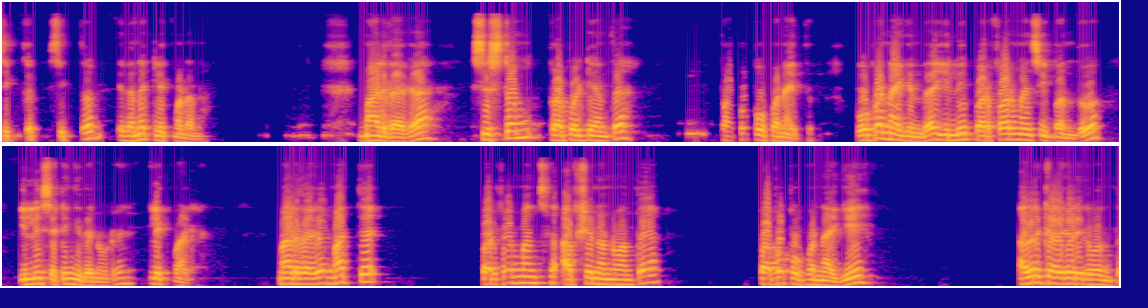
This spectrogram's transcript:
ಸಿಕ್ತ ಸಿಕ್ತ. ಇದನ್ನ ಕ್ಲಿಕ್ ಮಾಡೋಣ. ಮಾಡಿದಾಗ ಸಿಸ್ಟಮ್ ಪ್ರಾಪರ್ಟಿ ಅಂತ ಪಾಪಪ್ ಓಪನ್ ಆಯ್ತು. ಓಪನ್ ಆಗಿಂದ ಇಲ್ಲಿ ಪರ್ಫಾರ್ಮೆನ್ಸ್ ಬಂದು ಇಲ್ಲಿ ಸೆಟ್ಟಿಂಗ್ ಇದೆ ನೋಡ್ರಿ. ಕ್ಲಿಕ್ ಮಾಡ್ರಿ. ಮಾಡಿದಾಗ ಮತ್ತೆ ಪರ್ಫಾರ್ಮೆನ್ಸ್ ಆಪ್ಷನ್ ಅನ್ನುವಂತ ಪಾಪಪ್ ಓಪನ್ ಆಗಿ, ಅದ್ರ ಕೆಳಗಡೆ ಇರುವಂತ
